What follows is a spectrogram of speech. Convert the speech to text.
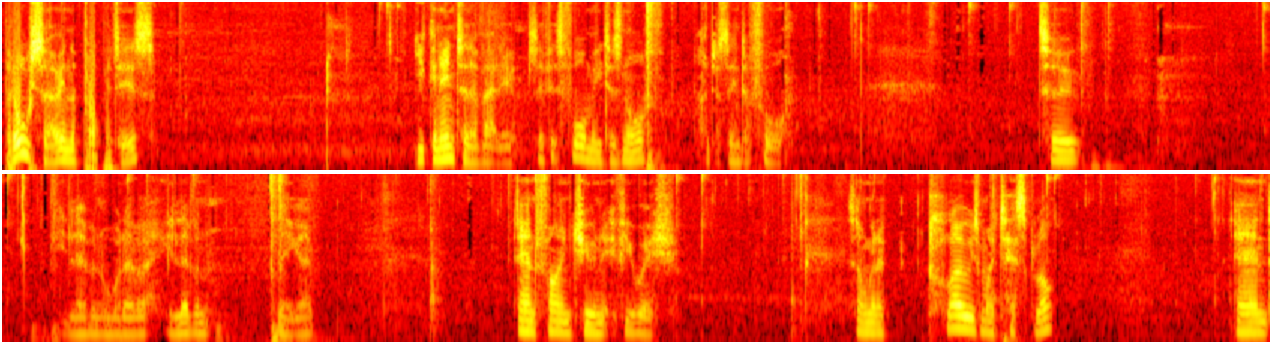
but also in the properties you can enter the value. So if it's 4 meters north, I just enter 4. 2, 11 or whatever, 11, there you go. And fine tune it if you wish. So I'm going to close my test block and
